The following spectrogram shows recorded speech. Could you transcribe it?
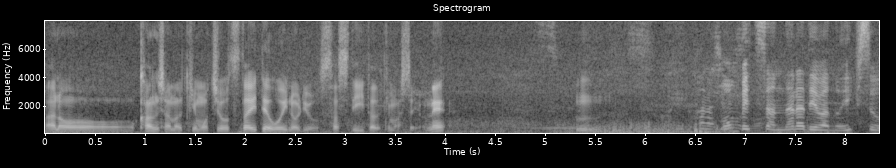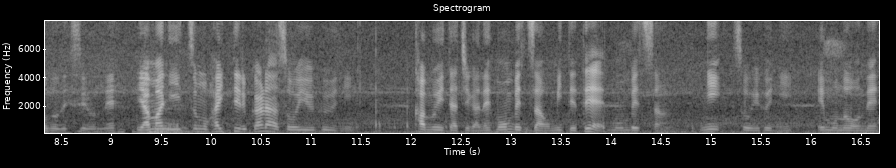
あの感謝の気持ちを伝えてお祈りをさせていただきましたよね。うん、門別さんならではのエピソードですよね。山にいつも入ってるからそういう風にカムイたちがね門別さんを見てて門別さんにそういう風に獲物をね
